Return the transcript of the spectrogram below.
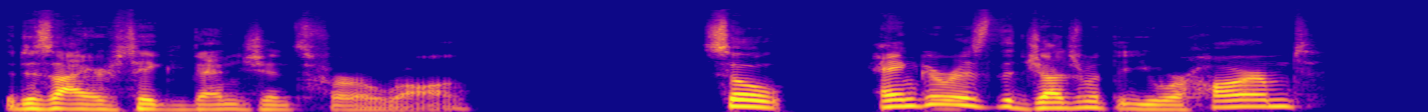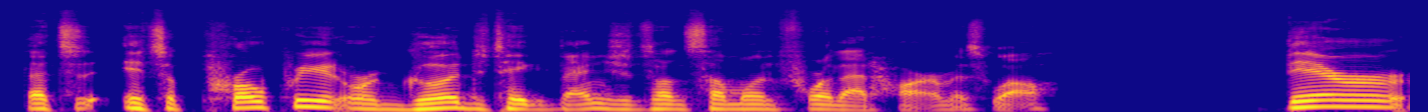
the desire to take vengeance for a wrong. So, anger is the judgment that you were harmed, that's it's appropriate or good to take vengeance on someone for that harm as well. There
